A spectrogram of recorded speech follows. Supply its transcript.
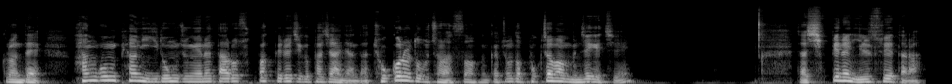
그런데 항공편 이동 중에는 따로 숙박비를 지급하지 아니한다. 조건을 또 붙여놨어. 그러니까 좀 더 복잡한 문제겠지. 자, 식비는 일수에 따라.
